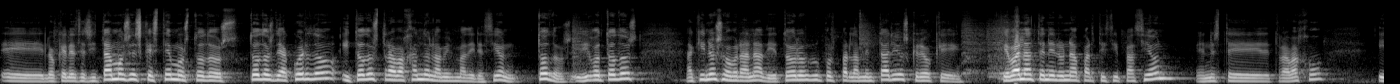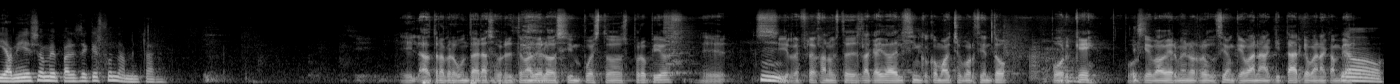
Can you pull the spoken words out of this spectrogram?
eh, lo que necesitamos es que estemos todos, todos de acuerdo y todos trabajando en la misma dirección. Todos, y digo todos, aquí no sobra nadie. Todos los grupos parlamentarios creo que, que van a tener una participación en este trabajo y a mí eso me parece que es fundamental. Y la otra pregunta era sobre el tema de los impuestos propios. Eh, Si hmm. reflejan ustedes la caída del 5,8%, ¿por qué? ¿Por qué va a haber menos reducción? ¿Qué van a quitar? ¿Qué van a cambiar? No,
